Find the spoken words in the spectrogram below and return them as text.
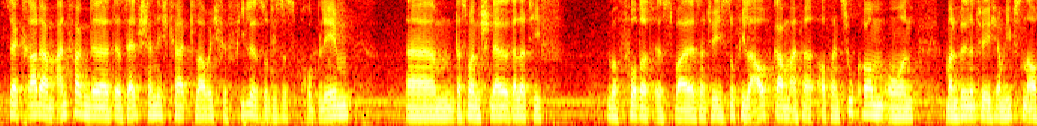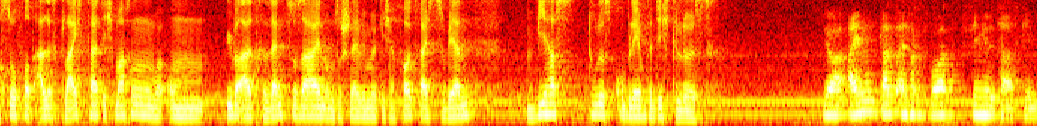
ist ja gerade am Anfang der, der Selbstständigkeit, glaube ich, für viele so dieses Problem, ähm, dass man schnell relativ überfordert ist, weil es natürlich so viele Aufgaben einfach auf einen zukommen und man will natürlich am liebsten auch sofort alles gleichzeitig machen, um überall präsent zu sein, um so schnell wie möglich erfolgreich zu werden. Wie hast du das Problem für dich gelöst? Ja, ein ganz einfaches Wort, Single Tasking.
